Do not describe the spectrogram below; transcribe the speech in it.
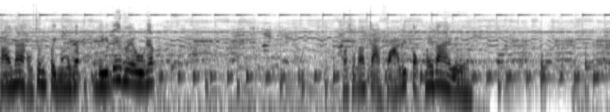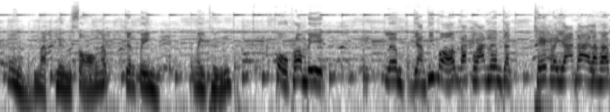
ซ้ายหน้าของเจิ้งปิงนะครับ ดีดได้เร็วครับ เพราะฉะนั้นกาดขวานี่ตกไม่ได้เลยอืมหมัด1-2ครับ เจิงปิง ไม่ถึง โอ้คล่อมไปอีก เริ่มอย่างที่บอกครับรักลัดเริ่มจะเช็คระยะได้แล้วครับ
